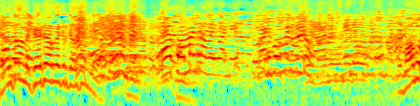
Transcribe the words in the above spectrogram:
వెళ్తాంలే కేటీఆర్ దగ్గరికి ఓ బాబు.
